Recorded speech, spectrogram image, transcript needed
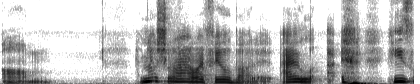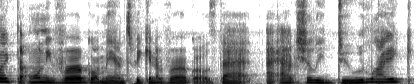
Um, I'm not sure how I feel about it. I he's like the only Virgo man. Speaking of Virgos, that I actually do like,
